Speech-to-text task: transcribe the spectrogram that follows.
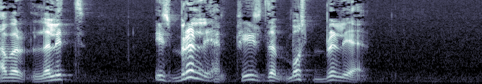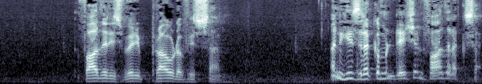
our Lalit is brilliant. He is the most brilliant. Father is very proud of his son. And his recommendation, father accept.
